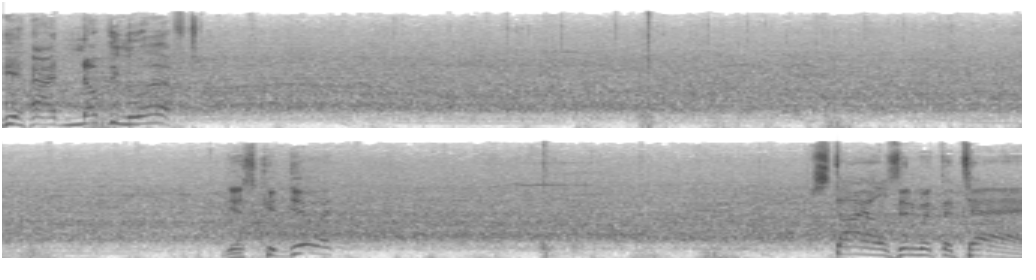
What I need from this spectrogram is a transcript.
He had nothing left. This could do it. Styles in with the tag.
